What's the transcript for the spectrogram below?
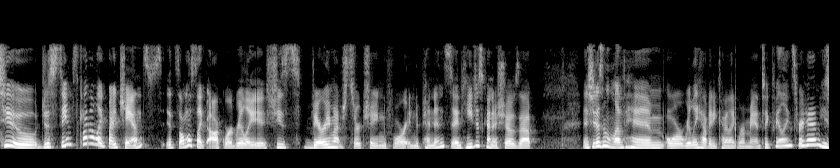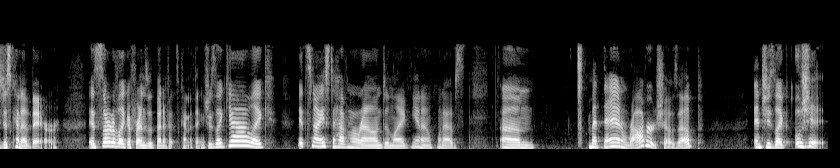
too just seems kind of like by chance it's almost like awkward really she's very much searching for independence and he just kind of shows up and she doesn't love him or really have any kind of like romantic feelings for him. He's just kind of there. It's sort of like a friends with benefits kind of thing. She's like, yeah, like it's nice to have him around and like, you know, whatevs. Um, but then Robert shows up and she's like, oh shit,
